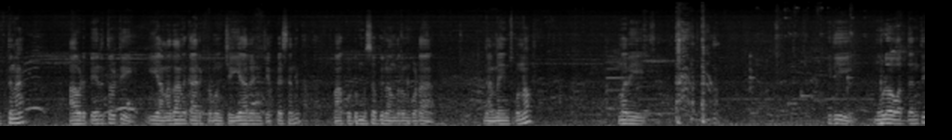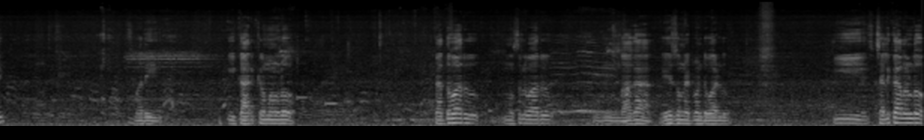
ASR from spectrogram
యుక్తన ఆవిడ పేరుతోటి ఈ అన్నదాన కార్యక్రమం చేయాలని చెప్పేసని మా కుటుంబ సభ్యులందరం కూడా నిర్ణయించుకున్నాం. మరి ఇది మూడవ వర్ధంతి. మరి ఈ కార్యక్రమంలో పెద్దవారు ముసలివారు బాగా ఏజ్ ఉన్నటువంటి వాళ్ళు ఈ చలికాలంలో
